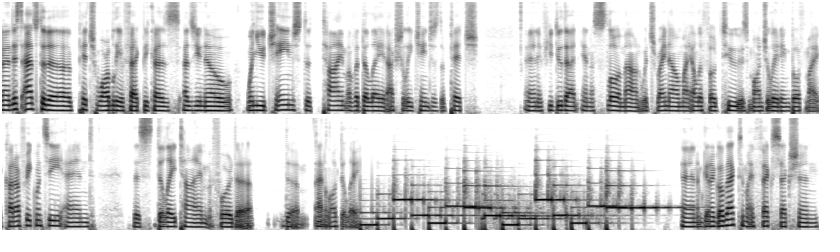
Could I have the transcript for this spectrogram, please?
And this adds to the pitch warbly effect because, as you know, when you change the time of a delay, it actually changes the pitch. And if you do that in a slow amount, which right now my LFO2 is modulating both my cutoff frequency and this delay time for the the analog delay. And I'm going to go back to my effects section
